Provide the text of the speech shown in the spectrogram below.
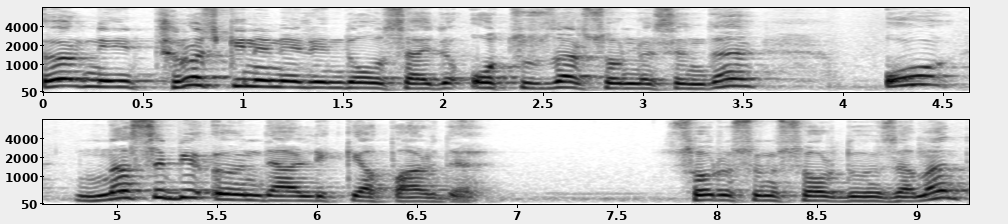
örneğin Troçki'nin elinde olsaydı 30'lar sonrasında o nasıl bir önderlik yapardı? Sorusunu sorduğun zaman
